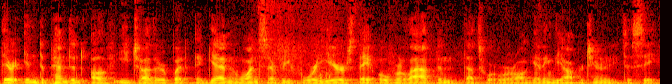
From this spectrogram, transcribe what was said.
they're independent of each other, but again, once every four years they overlap, and that's what we're all getting the opportunity to see.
